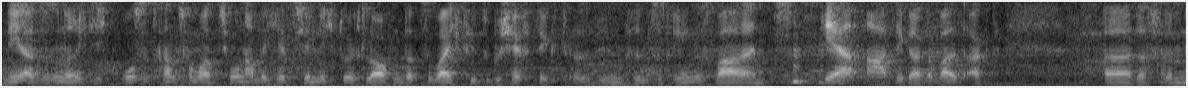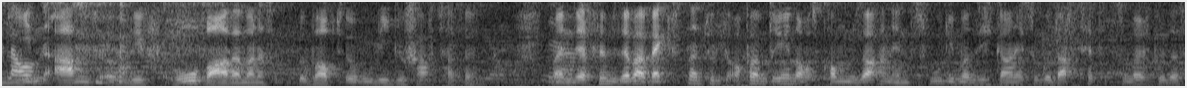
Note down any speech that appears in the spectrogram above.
Nee, also so eine richtig große Transformation habe ich jetzt hier nicht durchlaufen. Dazu war ich viel zu beschäftigt. Also diesen Film zu drehen, das war ein derartiger Gewaltakt äh, dass das man jeden Abend irgendwie froh war, wenn man es überhaupt irgendwie geschafft hatte. Ich meine, der Film selber wächst natürlich auch beim Drehen, auch es kommen Sachen hinzu, die man sich gar nicht so gedacht hätte. Zum Beispiel, dass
